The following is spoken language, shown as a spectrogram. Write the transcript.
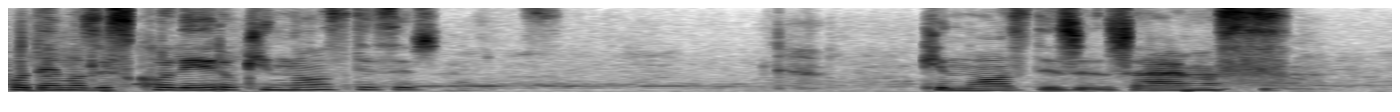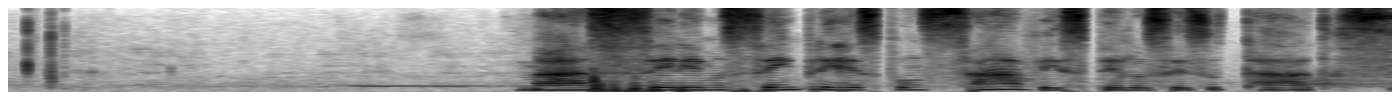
Podemos escolher o que nós desejamos. O que nós desejarmos. mas seremos sempre responsáveis pelos resultados.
